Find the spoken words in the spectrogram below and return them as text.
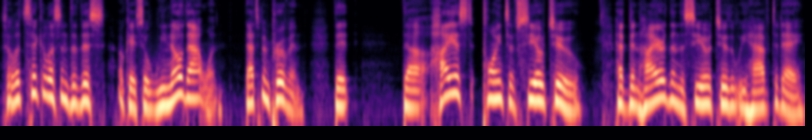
So let's take a listen to this. Okay, so we know that one. That's been proven that the highest points of CO2 have been higher than the CO2 that we have today.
